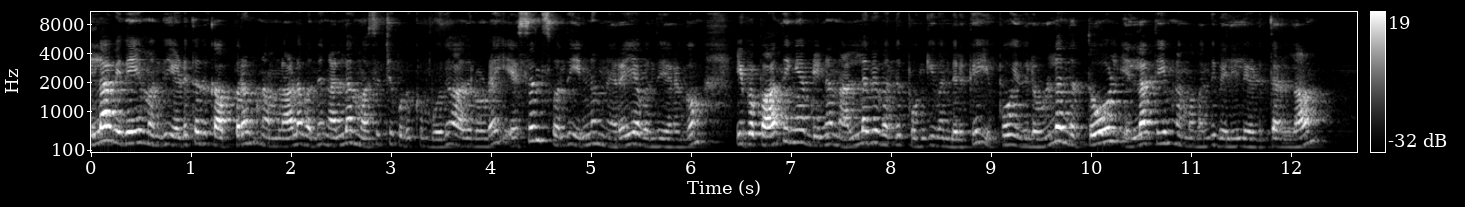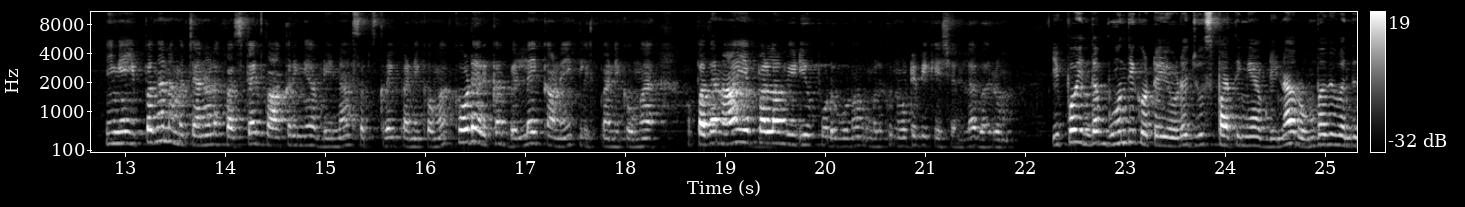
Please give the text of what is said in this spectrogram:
எல்லா விதையும் வந்து எடுத்ததுக்கு அப்புறம் நம்மளால் வந்து நல்லா மசிச்சு கொடுக்கும்போது அதனோட எசன்ஸ் வந்து இன்னும் நிறைய வந்து இறங்கும். இப்போ பார்த்தீங்க அப்படின்னா நல்லாவே வந்து பொங்கி வந்திருக்கு. இப்போது இதில் உள்ள அந்த தோல் எல்லாத்தையும் நம்ம வந்து வெளியில் எடுத்துடலாம். நீங்கள் இப்போ தான் நம்ம சேனலை ஃபஸ்ட் டைம் பார்க்குறீங்க அப்படின்னா சப்ஸ்கிரைப் பண்ணிக்கோங்க. கூட இருக்க பெல் ஐக்கானையும் கிளிக் பண்ணிக்கோங்க. அப்போ தான் நான் எப்போல்லாம் வீடியோ போடுவோனோ உங்களுக்கு நோட்டிஃபிகேஷனில் வரும். இப்போ இந்த பூந்தி கொட்டையோட ஜூஸ் பார்த்தீங்க அப்படின்னா ரொம்பவே வந்து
